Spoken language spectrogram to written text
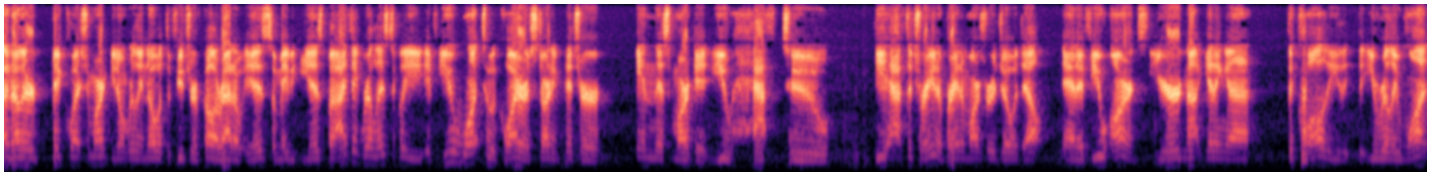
another big question mark. You don't really know what the future of Colorado is, so maybe he is. But I think realistically, if you want to acquire a starting pitcher in this market, you have to you have to trade a Brandon Marsh or a Jo Adell. And if you aren't, you're not getting a, uh, the quality that you really want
